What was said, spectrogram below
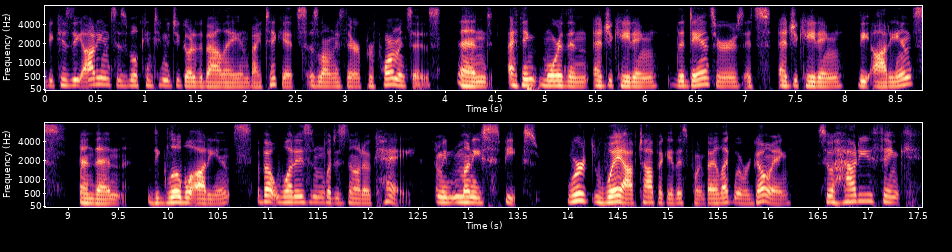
Because the audiences will continue to go to the ballet and buy tickets as long as there are performances. And I think more than educating the dancers, it's educating the audience and then the global audience about what is and what is not okay. I mean, money speaks. We're way off topic at this point, but I like where we're going. So, how do you think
